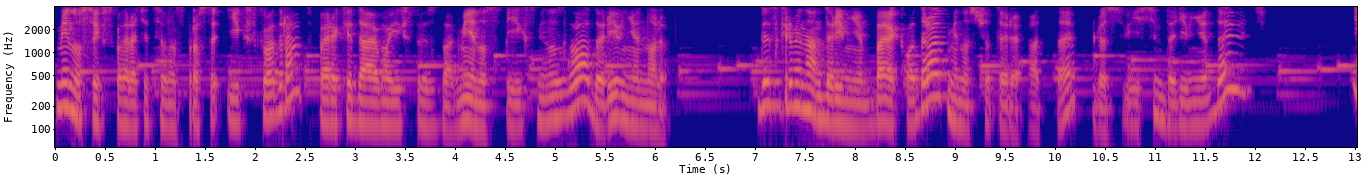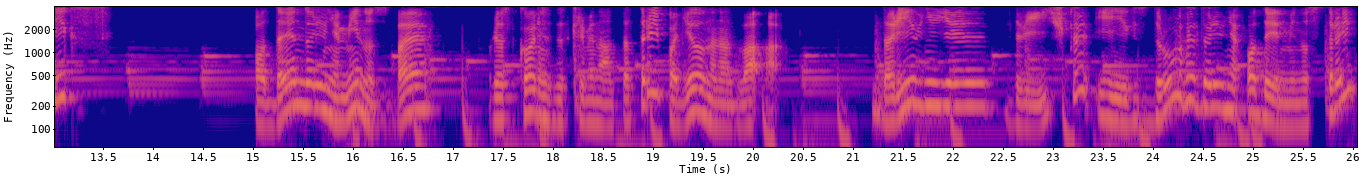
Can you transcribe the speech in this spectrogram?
Мінус х в квадраті це у нас просто х квадрат. Перекидаємо х плюс 2. Мінус х мінус 2 дорівнює 0. Дискримінант дорівнює b квадрат мінус 4ac плюс 8 дорівнює 9. х 1 дорівнює мінус b плюс корінь з дискримінанта 3 поділене на 2а. Дорівнює двічка і х друге дорівнює 1 мінус 3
